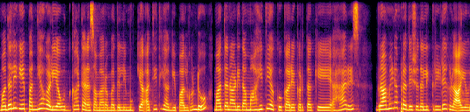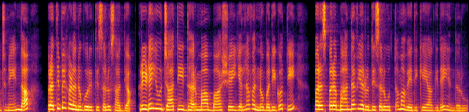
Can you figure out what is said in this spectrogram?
ಮೊದಲಿಗೆ ಪಂದ್ಯಾವಳಿಯ ಉದ್ಘಾಟನಾ ಸಮಾರಂಭದಲ್ಲಿ ಮುಖ್ಯ ಅತಿಥಿಯಾಗಿ ಪಾಲ್ಗೊಂಡು ಮಾತನಾಡಿದ ಮಾಹಿತಿ ಹಕ್ಕು ಕಾರ್ಯಕರ್ತ ಕೆ. ಹ್ಯಾರಿಸ್, ಗ್ರಾಮೀಣ ಪ್ರದೇಶದಲ್ಲಿ ಕ್ರೀಡೆಗಳ ಆಯೋಜನೆಯಿಂದ ಪ್ರತಿಭೆಗಳನ್ನು ಗುರುತಿಸಲು ಸಾಧ್ಯ. ಕ್ರೀಡೆಯು ಜಾತಿ, ಧರ್ಮ, ಭಾಷೆ ಎಲ್ಲವನ್ನೂ ಬದಿಗೊತ್ತಿ ಪರಸ್ಪರ ಬಾಂಧವ್ಯ ವೃದ್ಧಿಸಲು ಉತ್ತಮ ವೇದಿಕೆಯಾಗಿದೆ ಎಂದರು.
